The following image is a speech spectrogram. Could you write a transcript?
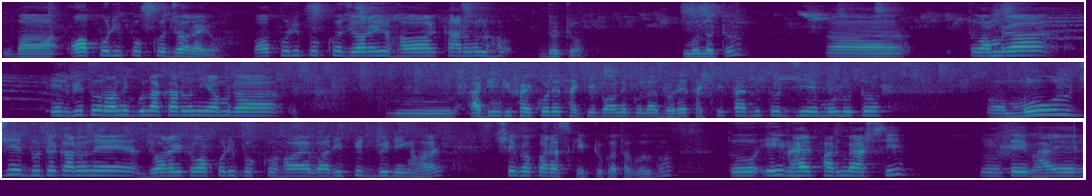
বা অপরিপক্ক জরায়ু। অপরিপক্ক জরায়ু হওয়ার কারণ দুটো। মূলত। তো আমরা এর ভিতর অনেকগুলা কারণই আমরা আইডেন্টিফাই করে থাকি বা অনেকগুলা ধরে থাকি। তার ভিতর যে মূলত মূল যে দুটো কারণে জরায়ুটা অপরিপক্ক হয় বা রিপিট ব্রিডিং হয়, সে ব্যাপারে আজকে একটু কথা বলব। তো এই ভাইয়ের ফার্মে আসছি। তো এই ভাইয়ের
